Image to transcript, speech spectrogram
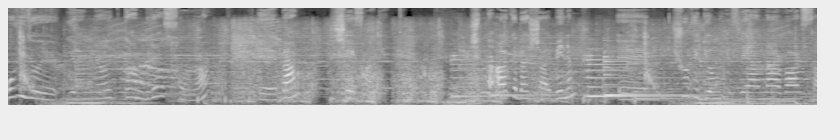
O videoyu yayınladıktan biraz sonra ben bir şey fark ettim. Şimdi arkadaşlar benim şu videomu izleyenler varsa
